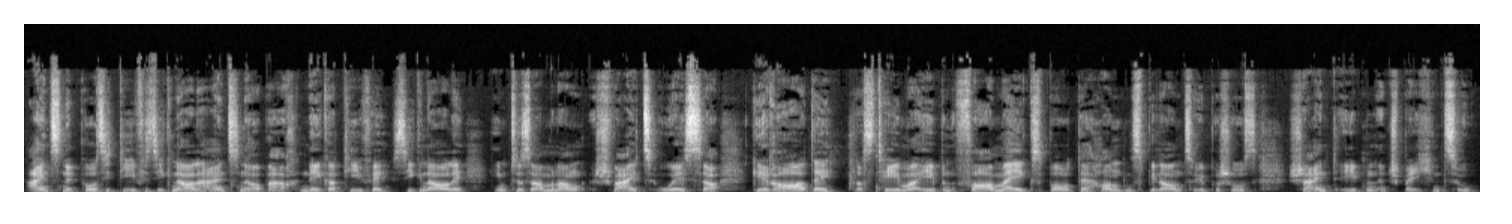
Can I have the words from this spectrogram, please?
einzelne positive Signale, einzelne aber auch negative Signale im Zusammenhang Schweiz-USA. Gerade das Thema eben Pharmaexporte, Handelsbilanzüberschuss scheint eben entsprechend zu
